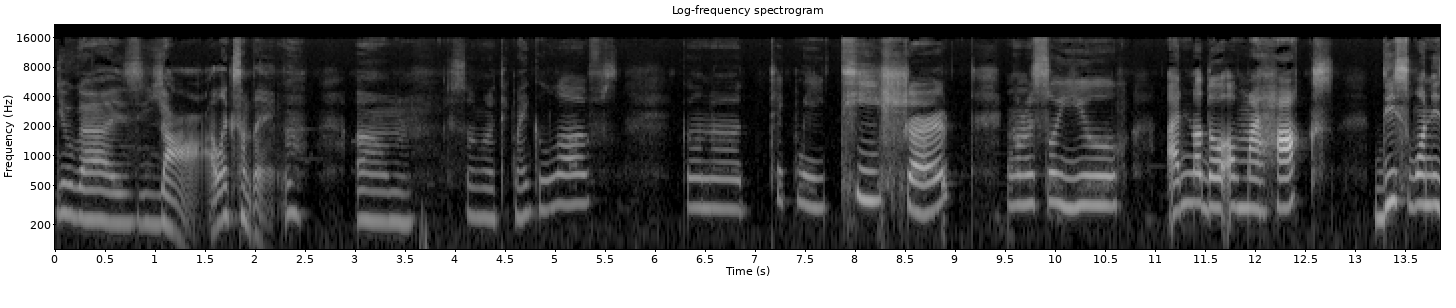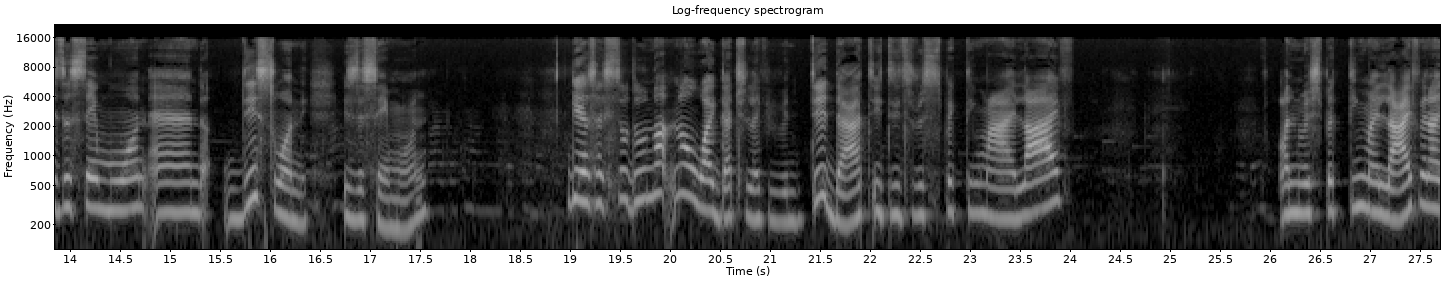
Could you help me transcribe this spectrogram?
You guys, yeah, I like something. Um, so I'm gonna take my gloves. Gonna take my t-shirt. I'm gonna show you another of my hacks. This one is the same one, and this one is the same one. Yes, I still do not know why Gacha Life even did that. It is respecting my life. I'm respecting my life, and I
